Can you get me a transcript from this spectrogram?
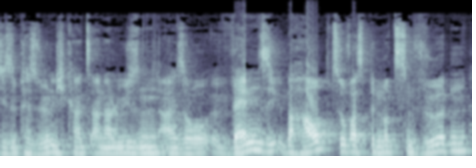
diese Persönlichkeitsanalysen, also wenn Sie überhaupt sowas benutzen würden,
